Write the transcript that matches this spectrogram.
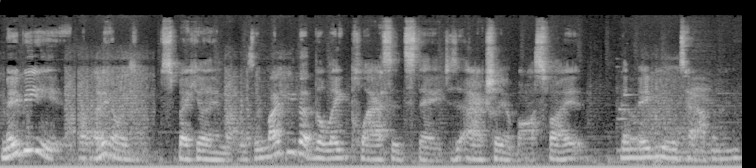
maybe I think I was speculating about this. It might be that the Lake Flaccid stage is actually a boss fight. That maybe what's happening.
